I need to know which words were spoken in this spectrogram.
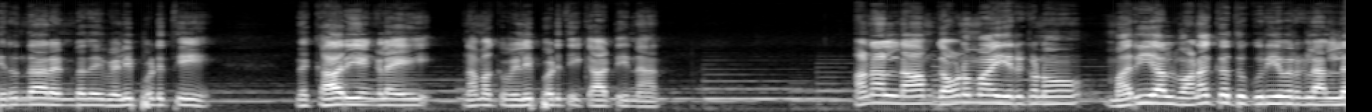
இருந்தார் என்பதை வெளிப்படுத்தி இந்த காரியங்களை நமக்கு வெளிப்படுத்தி காட்டினார். ஆனால் நாம் கவனமாக இருக்கணும். மரியாள் வணக்கத்துக்குரியவர்கள் அல்ல.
